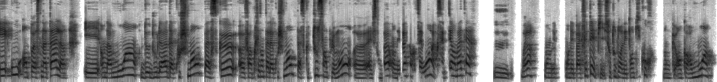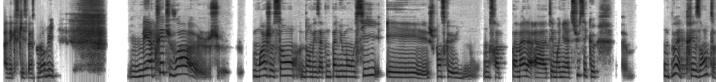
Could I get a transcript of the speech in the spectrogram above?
et ou en postnatal et on a moins de doula d'accouchement parce que euh, enfin présente à l'accouchement parce que tout simplement euh, elles sont pas on n'est pas forcément accepté en matière mmh. voilà on n'est on n'est pas accepté et puis surtout dans les temps qui courent donc encore moins avec ce qui se passe aujourd'hui mais après tu vois euh, moi je sens dans mes accompagnements aussi et je pense que on sera pas mal à, à témoigner là-dessus c'est que on peut être présente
